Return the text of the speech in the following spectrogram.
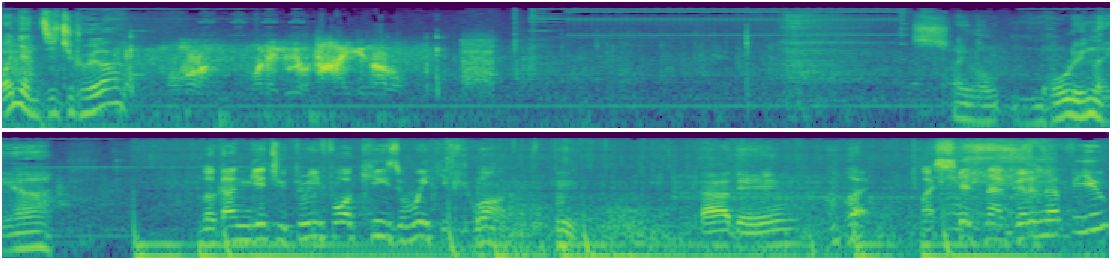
揾人截住佢啦！冇可能，我哋呢度太遠啦，路。細路唔好亂嚟啊！Look, I can get you three, four keys a week if you want. 睇下點？What? My shit's not good enough for you?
